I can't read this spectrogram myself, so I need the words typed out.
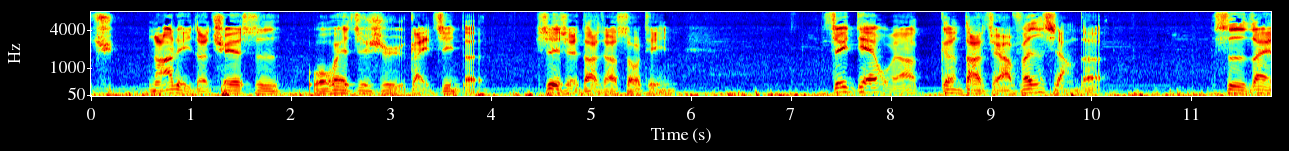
缺哪里的缺失。我会继续改进的，谢谢大家收听。今天我要跟大家分享的是在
